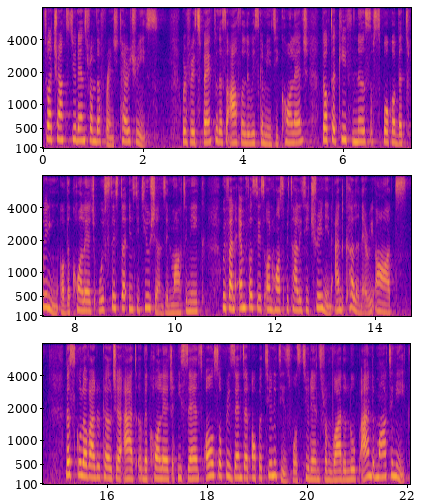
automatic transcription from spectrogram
to attract students from the French territories. With respect to the Sir Arthur Lewis Community College, Dr. Keith Nurse spoke of the twinning of the college with sister institutions in Martinique, with an emphasis on hospitality training and culinary arts. The School of Agriculture at the college, he says, also presented opportunities for students from Guadeloupe and Martinique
